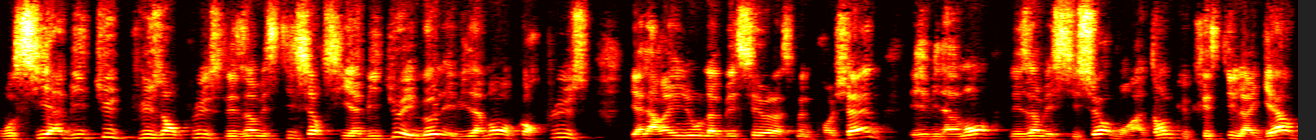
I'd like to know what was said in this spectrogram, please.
on s'y habitue de plus en plus. Les investisseurs s'y habituent et veulent évidemment encore plus. Il y a la réunion de la BCE la semaine prochaine, et évidemment, les investisseurs vont attendre que Christine Lagarde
